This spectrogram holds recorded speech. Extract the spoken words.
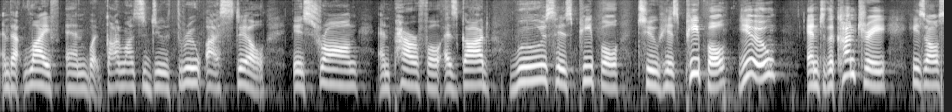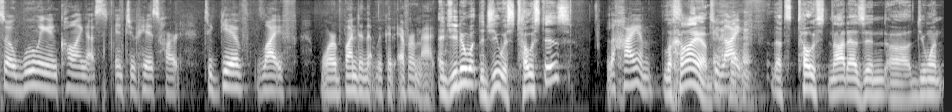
and that life and what God wants to do through us still is strong and powerful as God woos his people to his people, you, and to the country. He's also wooing and calling us into his heart to give life more abundant than we could ever imagine. And do you know what the Jewish toast is? L'chaim. L'chaim. To life. That's toast, not as in, uh, do you want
